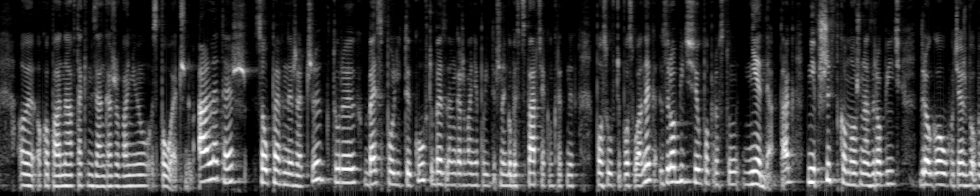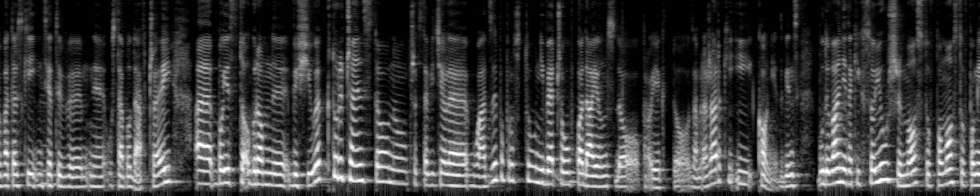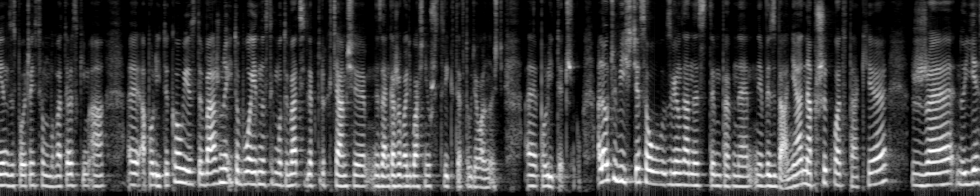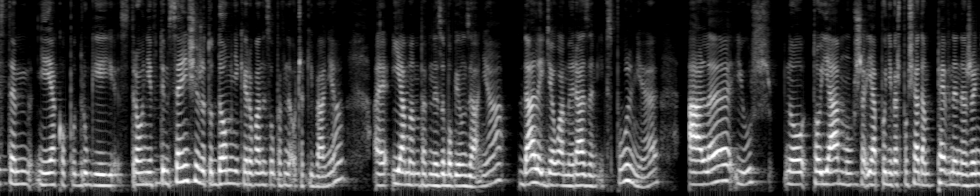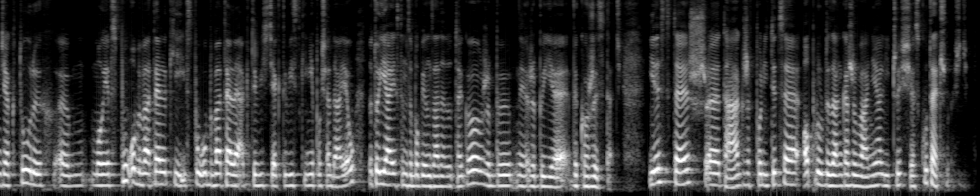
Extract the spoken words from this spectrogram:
okopana w takim zaangażowaniu społecznym. Ale też są pewne rzeczy, których bez polityków, czy bez zaangażowania politycznego, bez wsparcia konkretnych posłów czy posłanek, zrobić się po prostu nie da. Tak? Nie wszystko można zrobić drogą chociażby obywatelskiej inicjatywy e, ustawodawczej, e, bo jest to ogromny wysiłek, który często no, przedstawiciele władzy po prostu niweczą, wkładając do projekt do zamrażania i koniec. Więc budowanie takich sojuszy, mostów, pomostów pomiędzy społeczeństwem obywatelskim a, e, a polityką jest ważne i to była jedna z tych motywacji, dla których chciałam się zaangażować właśnie już stricte w tą działalność e, polityczną. Ale oczywiście są związane z tym pewne wyzwania, na przykład takie, że no jestem niejako po drugiej stronie, w tym sensie, że to do mnie kierowane są pewne oczekiwania e, ja mam pewne zobowiązania. Dalej działamy razem i wspólnie, ale już no, to ja muszę, ja ponieważ posiadam pewne narzędzia, których moje współobywatelki i współobywatele, aktywiści, aktywistki nie posiadają, no to ja jestem zobowiązana do tego, żeby, żeby je wykorzystać. Jest też e, tak, że w polityce oprócz zaangażowania liczy się skuteczność.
